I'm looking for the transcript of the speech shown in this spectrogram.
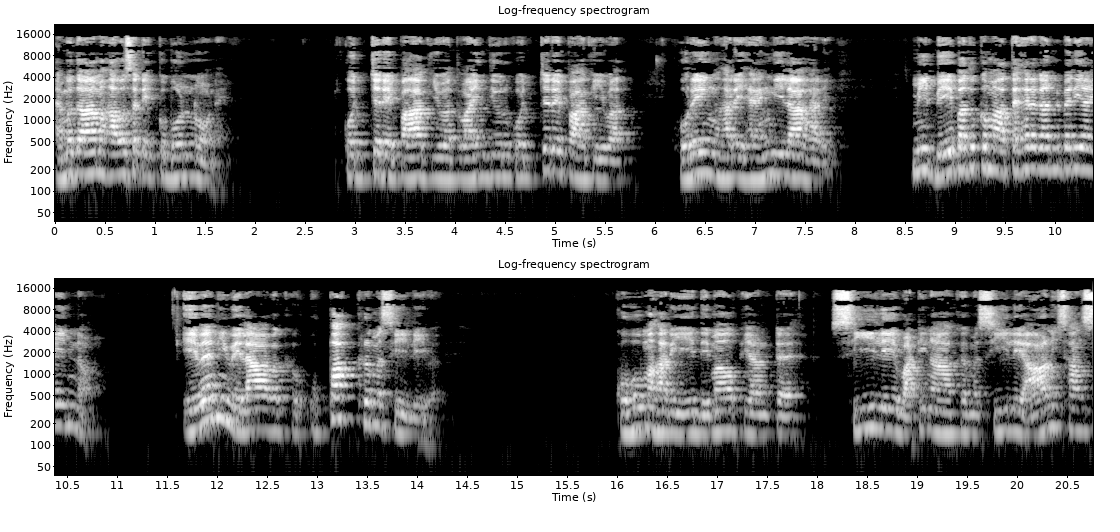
හැමදාම හවසට එක්ක බොන්න ඕනේ කොච්චර පාකිවත් වෛද්‍යවරු කොච්චර පාකිවත් හොරෙන් හරි හැංගිලා හරි මේ බේබදුකම අතහැර ගන්න බැරිිය ඉන්නවා එවැනි වෙලාවක උපක්‍රම සීලීව කොහොම හරි ඒ දෙමවපියන්ට සීලේ වටිනාකම සීලේ ආනිසංස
